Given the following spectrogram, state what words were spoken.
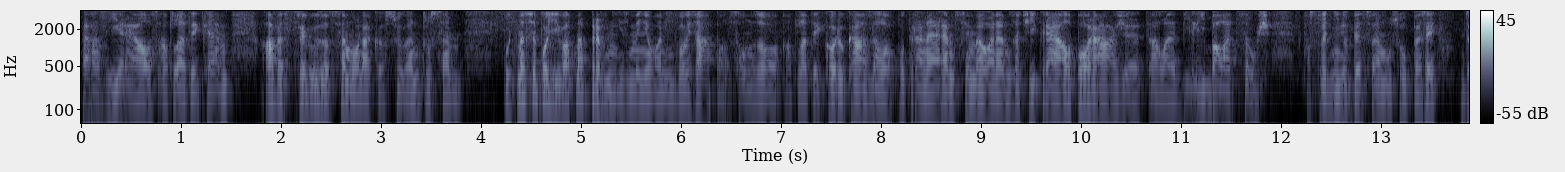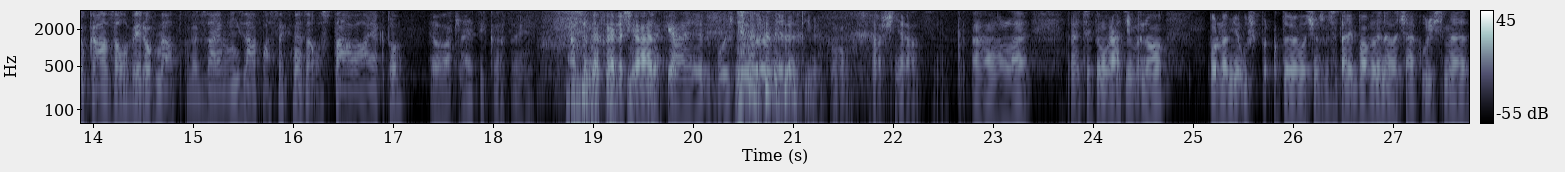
narazí Real s Atletikem a ve středu zase Monaco s Juventusem. Pojďme se podívat na první zmiňovaný dvojzápas. Honzo, Atletico dokázalo po trenérem Simeonem začít Real porážet, ale bílý balet se už v poslední době svému soupeři dokázal vyrovnat a ve vzájemných zápasech nezaostává. Jak to? Jo, Atletico, je. Já jsem jako Jardačí, tak já je zbožňuju hrozně ten tým, jako strašně rád. Ale ať se k tomu vrátím. No, podle mě už, a to je o čem jsme se tady bavili na začátku, když jsme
